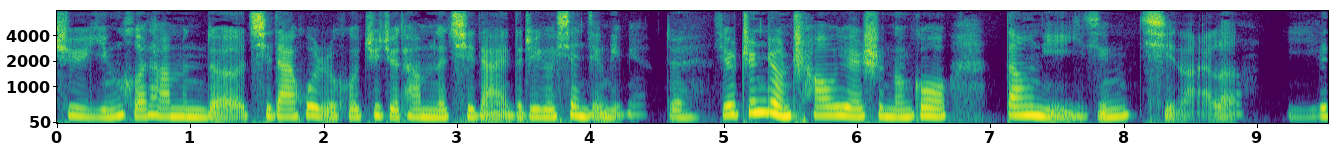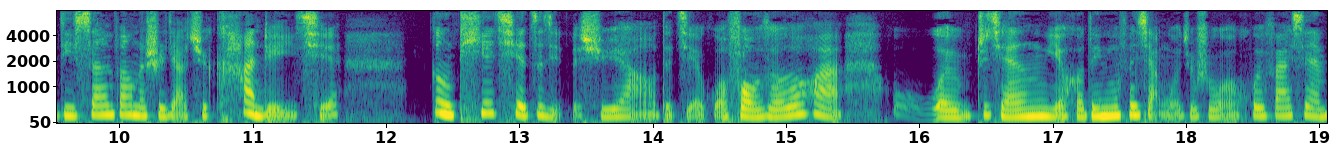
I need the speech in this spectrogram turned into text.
去迎合他们的期待，或者和拒绝他们的期待的这个陷阱里面。对，其实真正超越是能够，当你已经起来了，以一个第三方的视角去看这一切，更贴切自己的需要的结果。否则的话，我之前也和丁丁分享过，就是我会发现，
